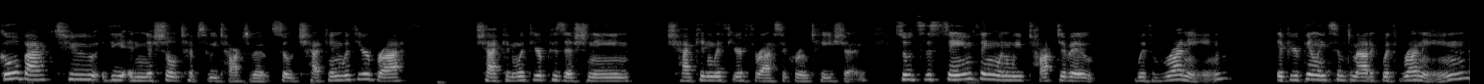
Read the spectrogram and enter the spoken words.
go back to the initial tips we talked about. So check in with your breath, check in with your positioning, check in with your thoracic rotation. So it's the same thing when we've talked about with running. If you're feeling symptomatic with running,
